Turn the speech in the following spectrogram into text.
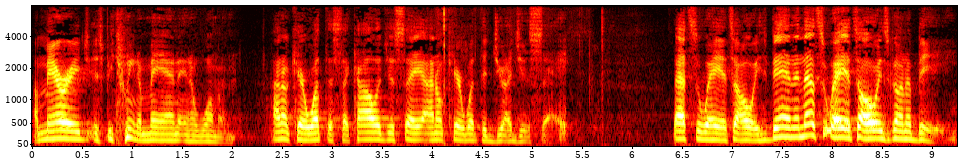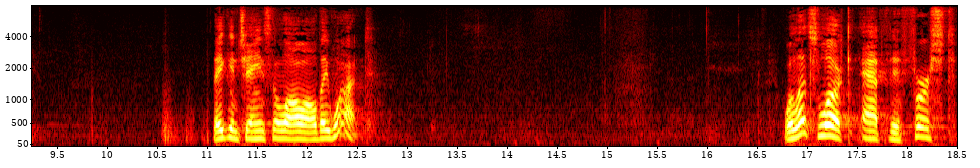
A marriage is between a man and a woman. I don't care what the psychologists say, I don't care what the judges say. That's the way it's always been, and that's the way it's always going to be. They can change the law all they want. Well, let's look at the first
